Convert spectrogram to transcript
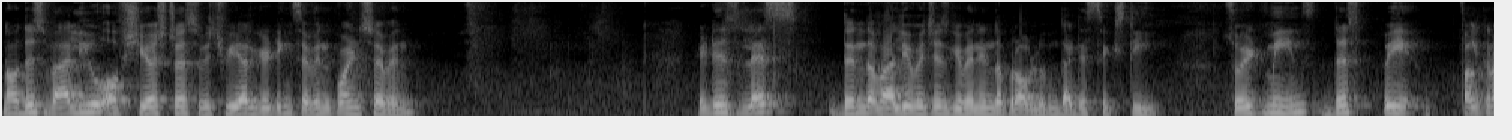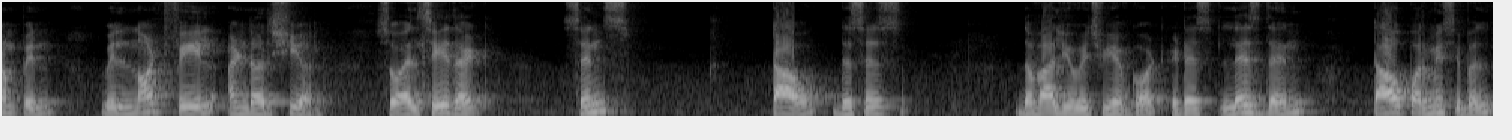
Now this value of shear stress which we are getting 7.7 it is less than the value which is given in the problem that is 60 so it means this fulcrum pin will not fail under shear. So I'll say that since tau this is the value which we have got it is less than tau permissible.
